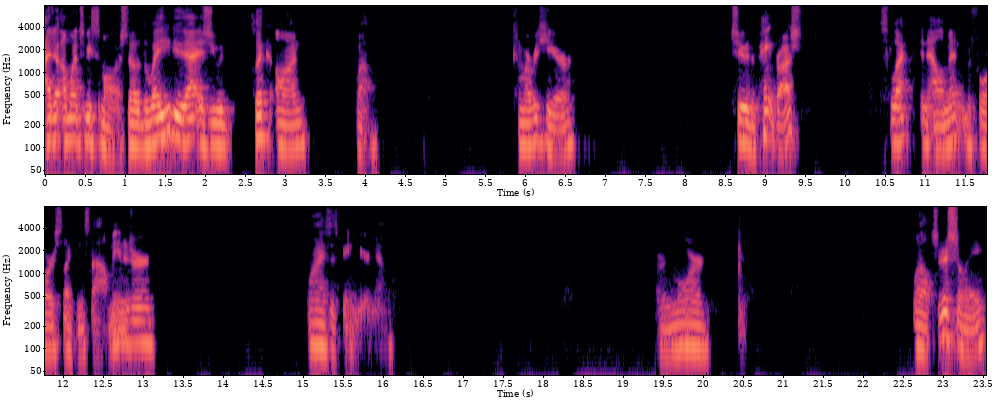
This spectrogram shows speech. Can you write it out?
I, I want it to be smaller. So the way you do that is you would click on, well, come over here to the paintbrush, select an element before selecting the style manager. Why is this being weird now? Earn more. Well, traditionally,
